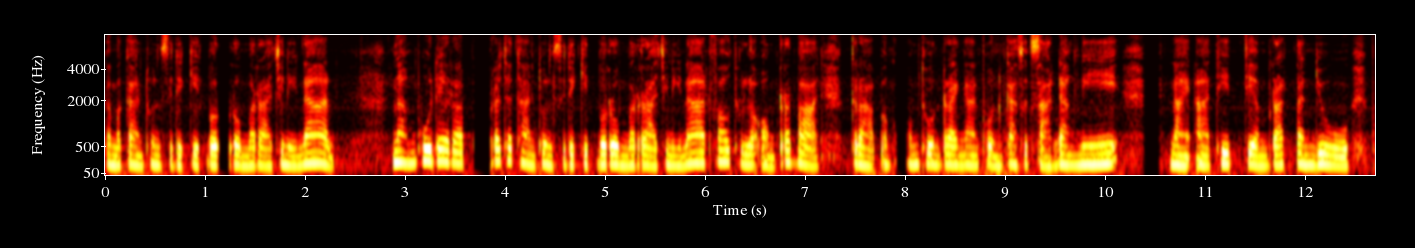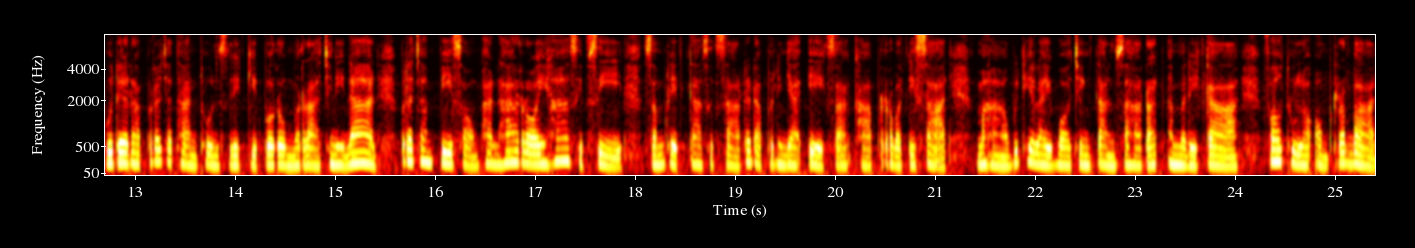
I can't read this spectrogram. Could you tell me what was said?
กรรมการทุนสิริกิติ์บรมราชินีนาถ นำผู้ได้รับพระราชทานทุนสิริกิติ์บรมราชินีนาถเฝ้าทูลละอองพระบาท กราบบังคมทูลรายงานผลการศึกษาดังนี้ นายอาทิตย์เจียมรัตตันยู ผู้ได้รับพระราชทานทุนสิริกิติ์บรมราชินีนาถประจำปี 2554 สำเร็จการศึกษาระดับปริญญาเอกสาขาประวัติศาสตร์ มหาวิทยาลัยวอชิงตันสหรัฐอเมริกา เฝ้าทูลละอองพระบาท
